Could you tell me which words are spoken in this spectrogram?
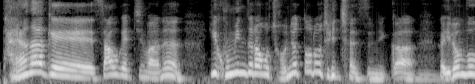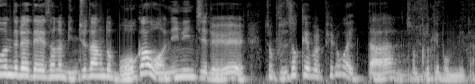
다양하게 싸우겠지만은 이게 국민들하고 전혀 떨어져 있지 않습니까? 그러니까 이런 부분들에 대해서는 민주당도 뭐가 원인인지를 좀 분석해 볼 필요가 있다. 전 그렇게 봅니다.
